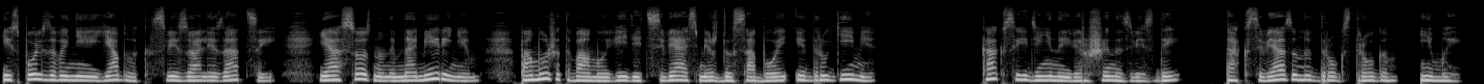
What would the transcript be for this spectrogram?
Использование яблок с визуализацией и осознанным намерением поможет вам увидеть связь между собой и другими. Как соединены вершины звезды, так связаны друг с другом и мы.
